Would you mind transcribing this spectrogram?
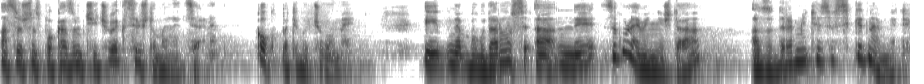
аз всъщност показвам, че човек срещу мен е ценен. Колко пъти го чуваме. И благодарност а, не за големи неща, а за дребните, за всекидневните.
